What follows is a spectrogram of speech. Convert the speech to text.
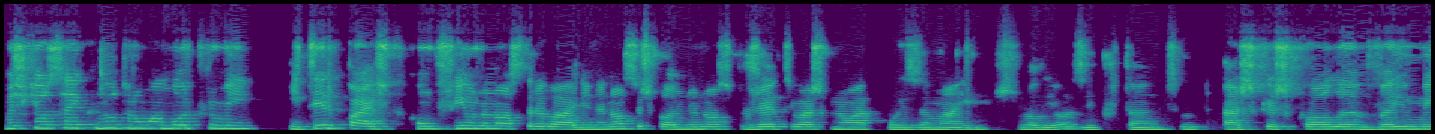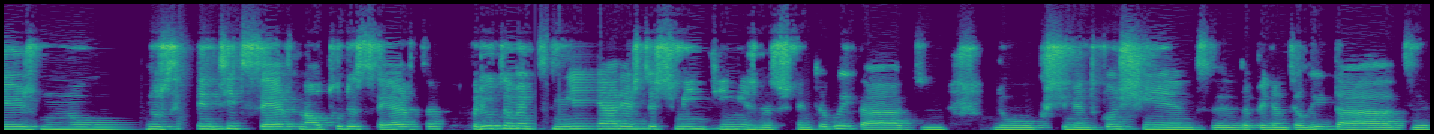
mas que eu sei que nutre um amor por mim. E ter pais que confiam no nosso trabalho, na nossa escola e no nosso projeto, eu acho que não há coisa mais valiosa. E, portanto, acho que a escola veio mesmo no, no sentido certo, na altura certa, para eu também semear estas sementinhas da sustentabilidade, do crescimento consciente, da parentalidade,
